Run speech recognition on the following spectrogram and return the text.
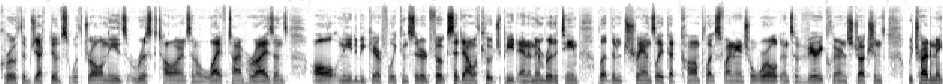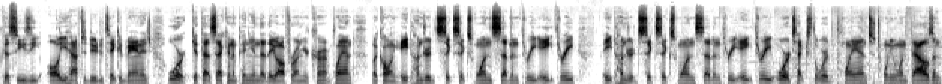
growth objectives, withdrawal needs, risk tolerance, and a lifetime horizons all need to be carefully considered. Folks, sit down with Coach Pete and a member of the team. Let them translate that complex financial world into very clear instructions. We try to make this easy. All you have to do to take advantage or get that second opinion that they offer on your current plan by calling 800 661 7383. 800 661 7383 or text the word plan to 21000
